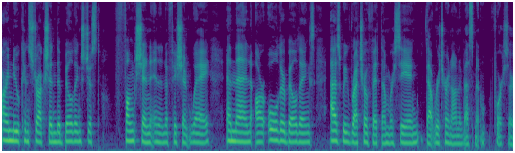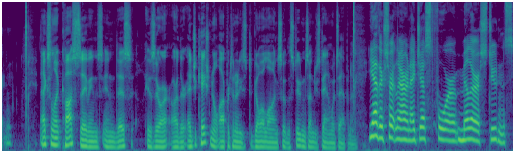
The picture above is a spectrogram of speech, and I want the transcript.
our new construction, the buildings just function in an efficient way. And then our older buildings, as we retrofit them, we're seeing that return on investment for certain. Excellent cost savings in this. Is there are, are there educational opportunities to go along so the students understand what's happening? Yeah, there certainly are. And I just, for Miller students,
